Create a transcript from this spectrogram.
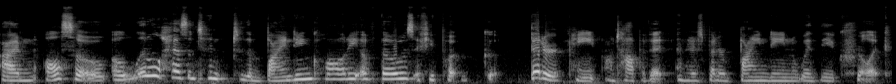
I'm also a little hesitant to the binding quality of those if you put better paint on top of it, and there's better binding with the acrylic.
